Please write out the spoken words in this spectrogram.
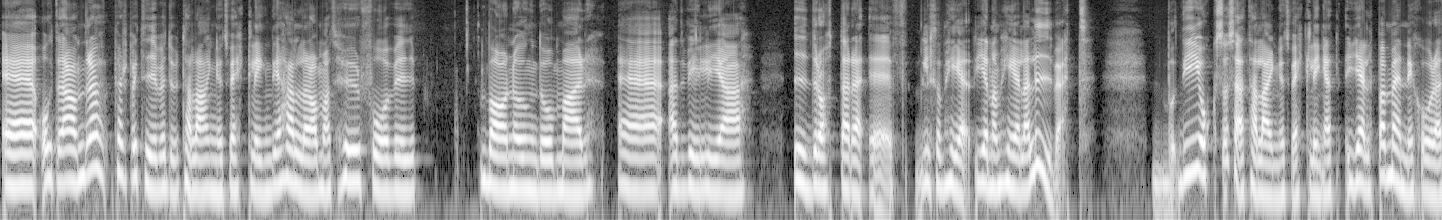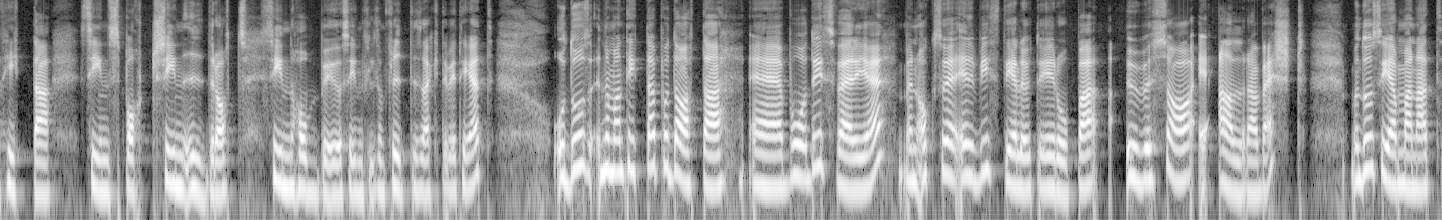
Eh, och det andra perspektivet ur talangutveckling, det handlar om att hur får vi barn och ungdomar eh, att vilja idrotta eh, liksom he- genom hela livet. Det är också så här talangutveckling, att hjälpa människor att hitta sin sport, sin idrott, sin hobby och sin liksom, fritidsaktivitet. Och då när man tittar på data, eh, både i Sverige men också i viss del ute i Europa, USA är allra värst. Men då ser man att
